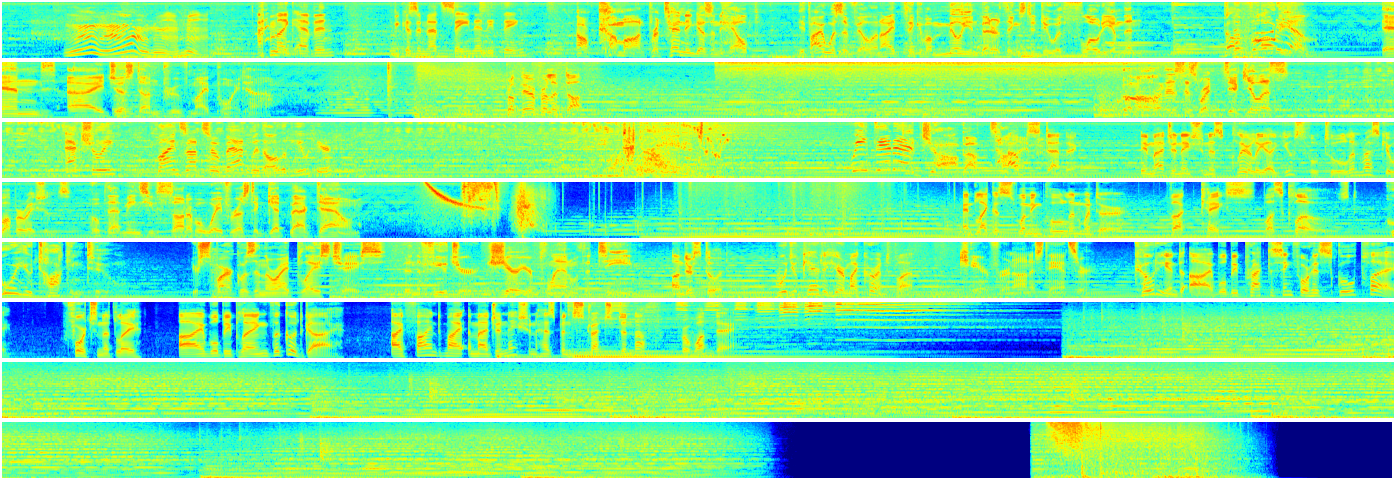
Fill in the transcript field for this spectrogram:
Mm -hmm. I'm like Evan because I'm not saying anything. Oh, come on. Pretending doesn't help. If I was a villain, I'd think of a million better things to do with floatium than... The Floatium! And I just unproved my point, huh? Prepare for liftoff. Oh, this is ridiculous. Actually, flying's not so bad with all of you here. We did it! Good job. About time. Outstanding. Imagination is clearly a useful tool in rescue operations. Hope that means you've thought of a way for us to get back down. And like a swimming pool in winter, the case was closed. Who are you talking to? Your spark was in the right place, Chase. But in the future, share your plan with the team. Understood. Would you care to hear my current plan? Care for an honest answer. Cody and I will be practicing for his school play. Fortunately, I will be playing the good guy. I find my imagination has been stretched enough for one day.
